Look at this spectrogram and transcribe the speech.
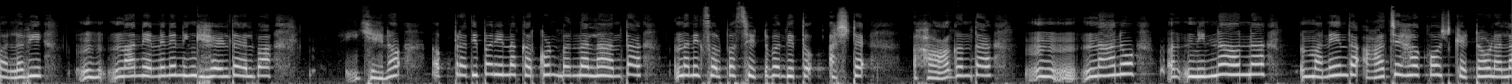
ಪಲ್ಲವಿ ನಾನು ನಿನ್ನೆ ನಿಂಗೆ ಹೇಳ್ದೆ ಅಲ್ವಾ? ಏನೋ ಪ್ರದೀಪ ನಿನ್ನ ಕರ್ಕೊಂಡು ಬಂದಲ್ಲ ಅಂತ ನನಗೆ ಸ್ವಲ್ಪ ಸಿಟ್ಟು ಬಂದಿತ್ತು ಅಷ್ಟೇ. ಹಾಗಂತ ನಾನು ನಿನ್ನ ಅವನ್ನ ಮನೆಯಿಂದ ಆಚೆ ಹಾಕೋ ಅಷ್ಟು ಕೆಟ್ಟವಳಲ್ಲ.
